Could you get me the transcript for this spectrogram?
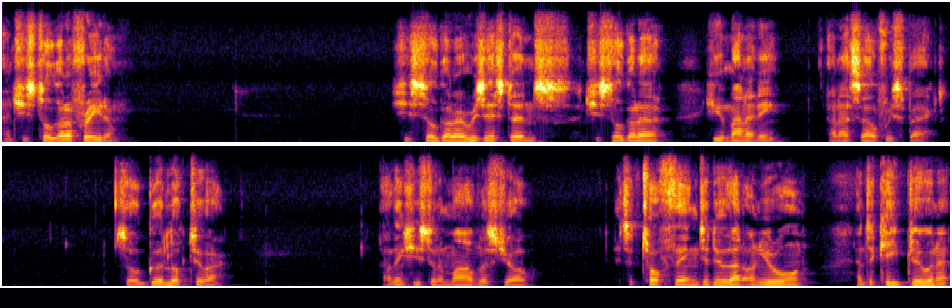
and she's still got her freedom. She's still got her resistance, she's still got her humanity and her self respect. So good luck to her. I think she's done a marvellous job. It's a tough thing to do that on your own and to keep doing it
